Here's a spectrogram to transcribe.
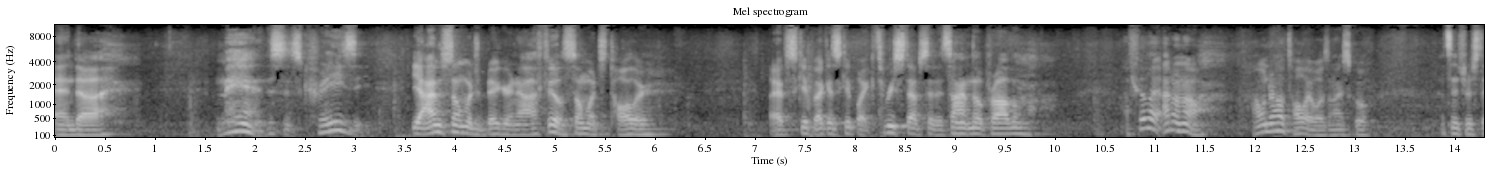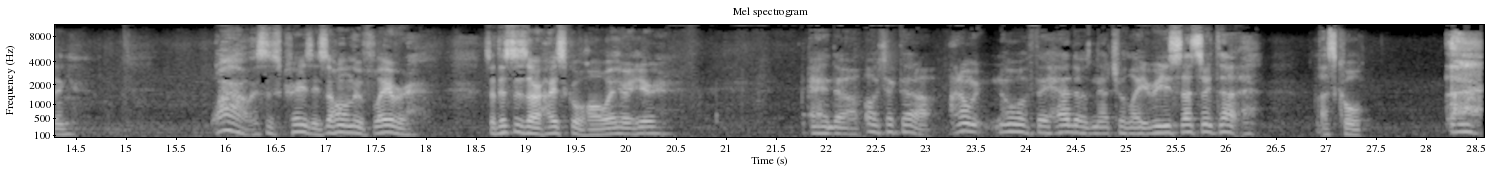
And uh, man, this is crazy. Yeah, I'm so much bigger now. I feel so much taller. I've skipped, I can skip like three steps at a time, no problem. I feel like, I don't know. I wonder how tall I was in high school. That's interesting. Wow, this is crazy. It's a whole new flavor. So this is our high school hallway right here. And, uh, oh, check that out. I don't know if they had those natural light recessed right That That's cool. That's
